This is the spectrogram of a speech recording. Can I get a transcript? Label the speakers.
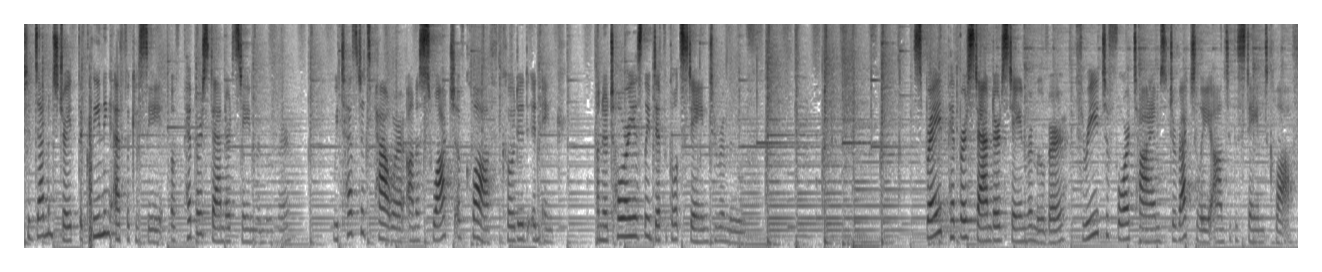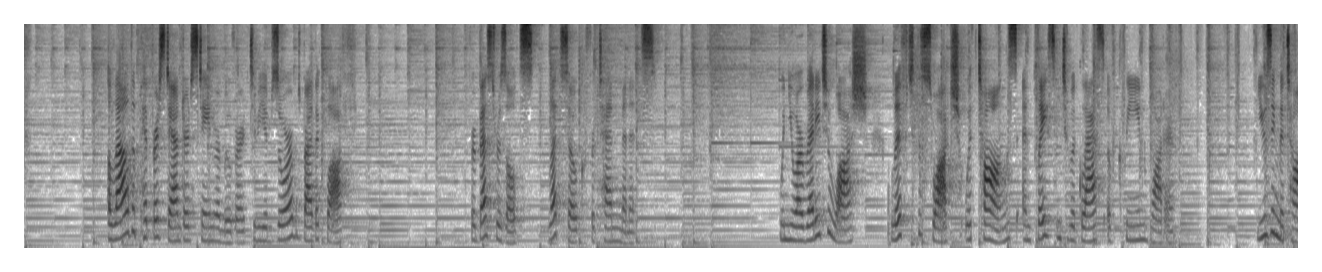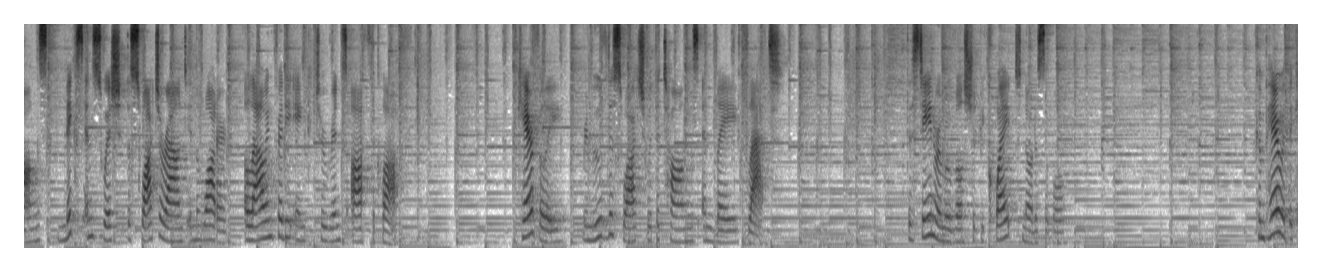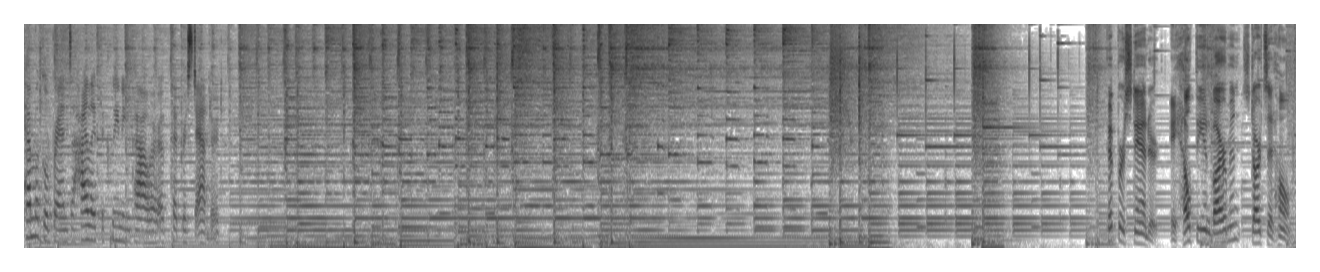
Speaker 1: To demonstrate the cleaning efficacy of PiPPER Standard Stain Remover, we test its power on a swatch of cloth coated in ink, a notoriously difficult stain to remove. Spray PiPPER Standard Stain Remover three to four times directly onto the stained cloth. Allow the PiPPER Standard Stain Remover to be absorbed by the cloth. For best results, let soak for 10 minutes. When you are ready to wash, lift the swatch with tongs and place into a glass of clean water. Using the tongs, mix and swish the swatch around in the water, allowing for the ink to rinse off the cloth. Carefully, remove the swatch with the tongs and lay flat. The stain removal should be quite noticeable. Compare with the chemical brand to highlight the cleaning power of PiPPER Standard.
Speaker 2: PiPPER Standard, a healthy environment starts at home.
